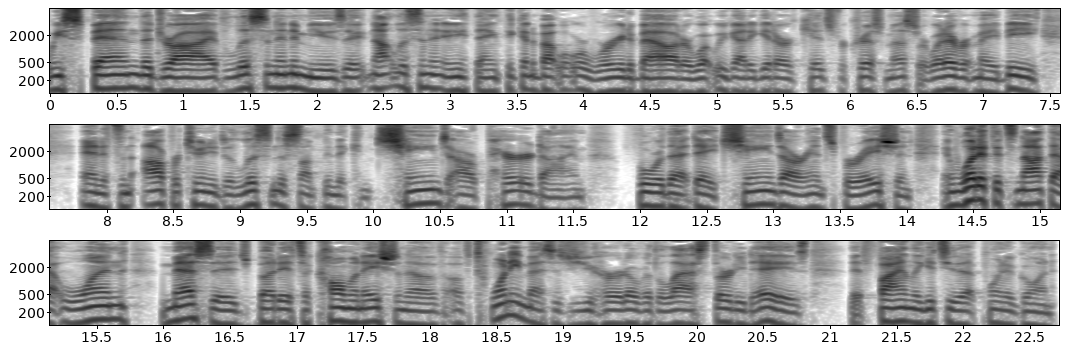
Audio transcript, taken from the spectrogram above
we spend the drive listening to music, not listening to anything, thinking about what we're worried about or what we've got to get our kids for Christmas or whatever it may be. And it's an opportunity to listen to something that can change our paradigm for that day, change our inspiration. And what if it's not that one message, but it's a culmination of, of 20 messages you heard over the last 30 days that finally gets you to that point of going,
